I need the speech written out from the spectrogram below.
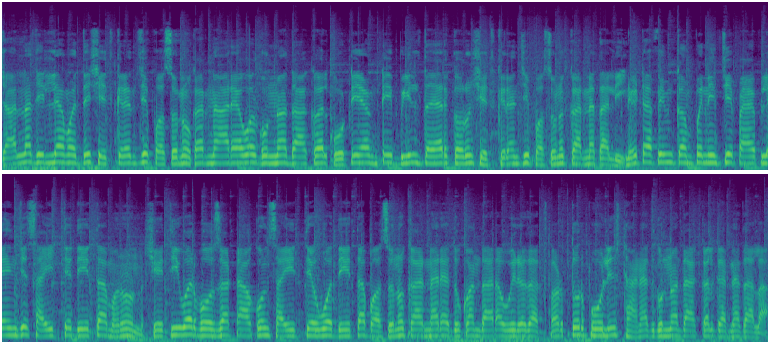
जालना जिल्ह्यामध्ये शेतकऱ्यांची फसवणूक करणाऱ्यावर गुन्हा दाखल खोटे अंगठे बिल तयार करून शेतकऱ्यांची फसवणूक करण्यात आली. नेटाफिम कंपनीचे पाईपलाईनचे साहित्य देता म्हणून शेतीवर बोजा टाकून साहित्य व देता फसवणूक करणाऱ्या दुकानदाराविरोधात परतूर पोलीस ठाण्यात गुन्हा दाखल करण्यात आला.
